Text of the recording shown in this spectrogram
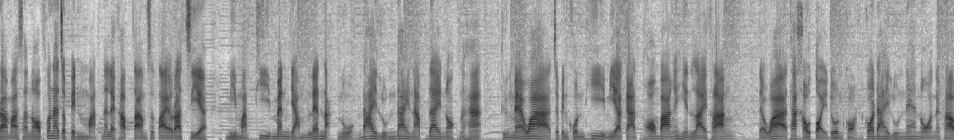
รามาซานอฟก็น่าจะเป็นหมัดนั่นแหละครับ ตามสไตล์รัสเซีย มีหมัดที่แม่นยำและหนักหน่วงได้ลุ้นได้นับได้น็อกนะฮะถึงแม้ว่าจะเป็นคนที่มีอาการท้องบางให้เห็นหลายครั้ง แต่ว่าถ้าเขาต่อยโดนก่อนก็ได้ลุ้นแน่นอนนะครับ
